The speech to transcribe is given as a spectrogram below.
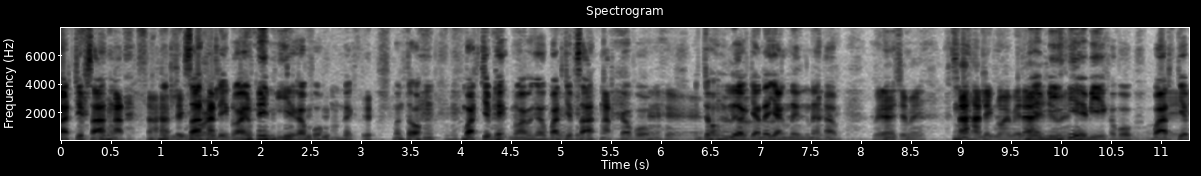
บาดเจ็บสาหัสสาหัสเล็กน้อยสาหัสเล็กน้อยไม่มีครับผมมันต้องบาดเจ็บเล็กน้อยไม่งั้นบาดเจ็บสาหัสครับผมต้องเลือกอย่างใดอย่างหนึ่งนะครับ ไม่ได้ใช่ไหมสาหัสเล็กน้อยไม่ได้ไม่มีใช่หไม่มีครับผมบาดเจ็บ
